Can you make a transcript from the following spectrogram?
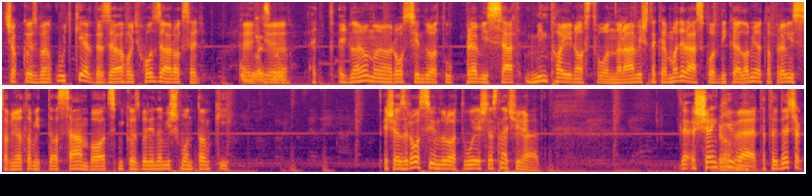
csak közben úgy kérdezel, hogy hozzáraksz egy, egy, ö, egy, egy nagyon-nagyon rossz indulatú premisszát, mintha én azt mondanám, és nekem magyarázkodni kell amiatt a premissza miatt, amit te a számba adsz, miközben én nem is mondtam ki. És ez rossz indulatú, és ezt ne csináld. De senkivel, Jó. tehát hogy ne csak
